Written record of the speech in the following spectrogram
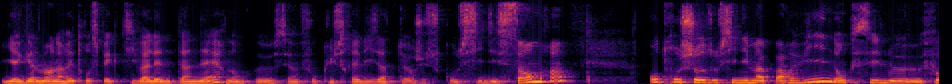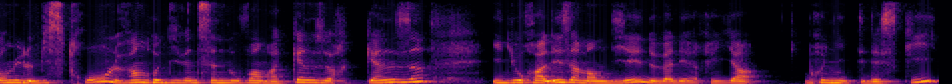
Il y a également la rétrospective Alain Tanner, donc euh, c'est un focus réalisateur jusqu'au 6 décembre. Autre chose au cinéma Parvis, donc c'est le Formule Bistrot, le vendredi 25 novembre à 15h15. Il y aura Les Amandiers de Valeria Bruni Tedeschi.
